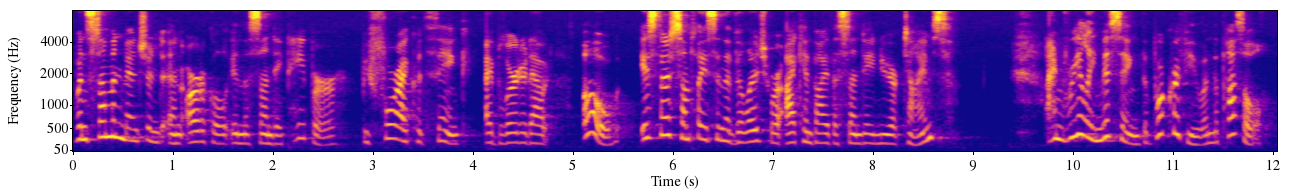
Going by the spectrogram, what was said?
when someone mentioned an article in the Sunday paper, before I could think, I blurted out, Oh, is there someplace in the village where I can buy the Sunday New York Times? I'm really missing the book review and the puzzle.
